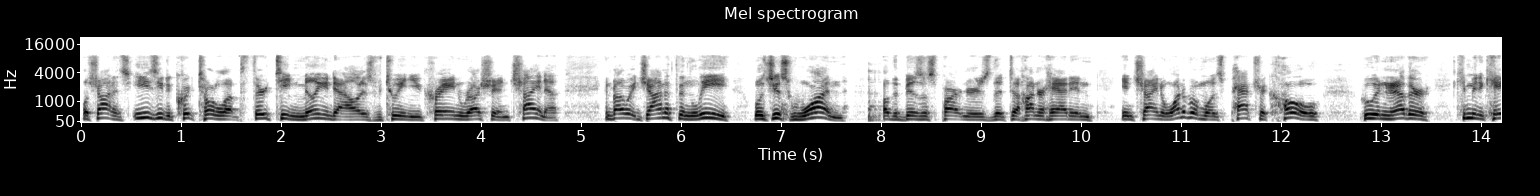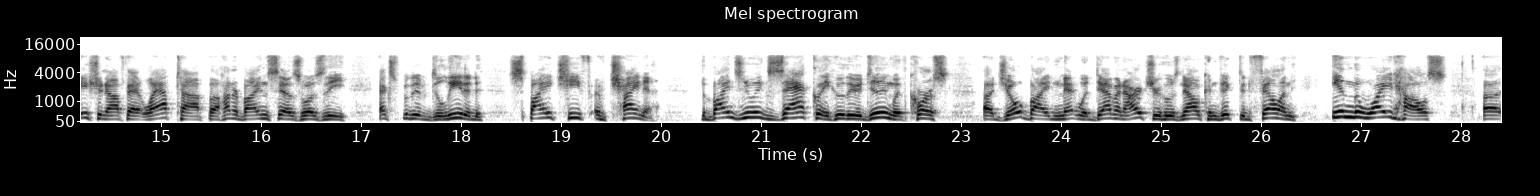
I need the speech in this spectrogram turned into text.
Well, Sean, it's easy to quick total up $13 million between Ukraine, Russia, and China. And by the way, Jonathan Li was just one of the business partners that uh, Hunter had in, in China. One of them was Patrick Ho, who, in another communication off that laptop, uh, Hunter Biden says was the expletive deleted spy chief of China. The Bidens knew exactly who they were dealing with. Of course, uh, Joe Biden met with Devon Archer, who's now a convicted felon, in the White House uh,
